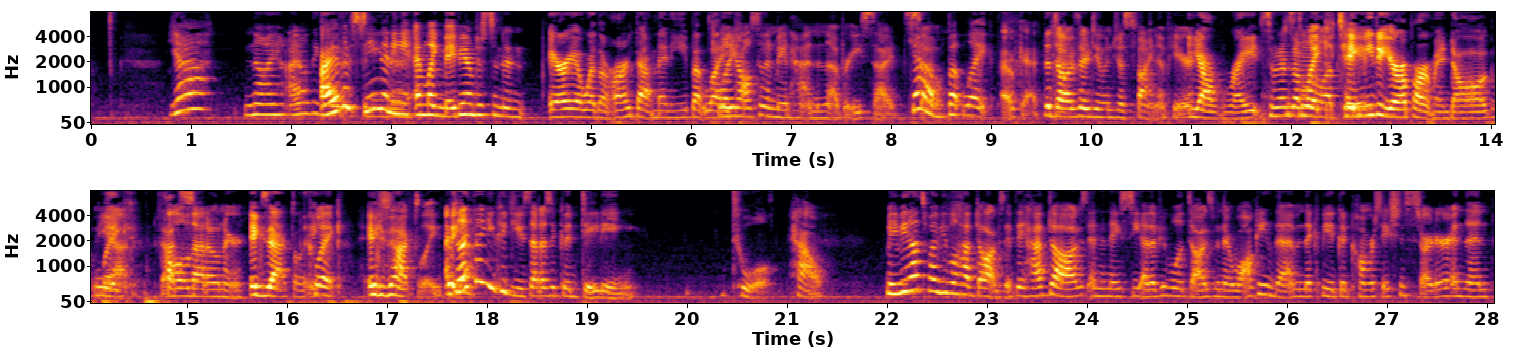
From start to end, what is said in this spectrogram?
Yeah. No, I, I don't think I I've haven't seen any, either. and like maybe I'm just in an area where there aren't that many. But like, Well, you're also in Manhattan in the Upper East Side. yeah, So but like, okay, the dogs are doing just fine up here. yeah, right. Sometimes Just I'm like, take me to your apartment, dog. Yeah. Like, that's Follow that owner. exactly Quick. Exactly. I But feel like that you could use that as a good dating tool. how? Maybe that's why people have dogs. If they have dogs and then they see other people with dogs when they're walking them, and that could be a good conversation starter. And then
